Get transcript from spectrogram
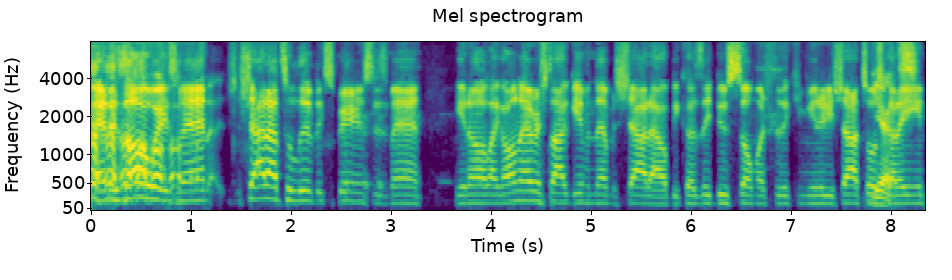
no. and as always, man, shout out to Lived Experiences, man. You know, like I'll never stop giving them a shout out because they do so much for the community. Shout out to Yes.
